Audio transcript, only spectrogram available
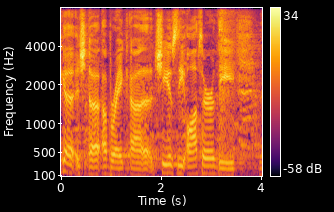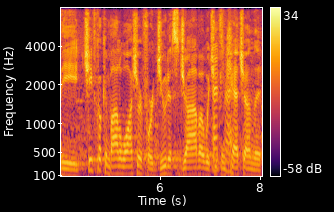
take a, uh, a break. Uh, she is the author, the the chief cook and bottle washer for Judith's Java, which That's you can right. catch on the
